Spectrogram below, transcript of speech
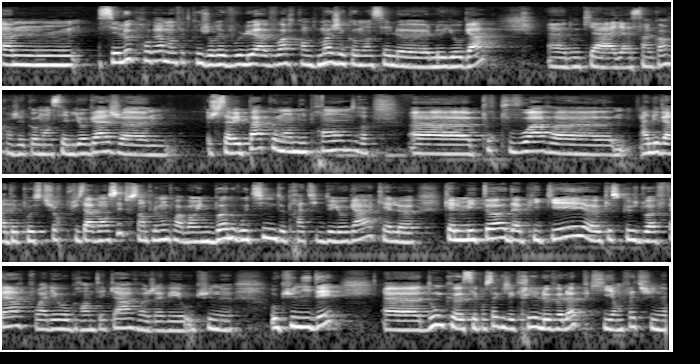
C'est le programme en fait que j'aurais voulu avoir quand moi j'ai commencé le, yoga. Donc il y, a, il y a cinq ans quand j'ai commencé le yoga, je je savais pas comment m'y prendre euh, pour pouvoir euh, aller vers des postures plus avancées, tout simplement pour avoir une bonne routine de pratique de yoga, quelle, méthode appliquer, euh, qu'est-ce que je dois faire pour aller au grand écart, j'avais aucune, aucune idée. Donc c'est pour ça que j'ai créé Level Up, qui est en fait une...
